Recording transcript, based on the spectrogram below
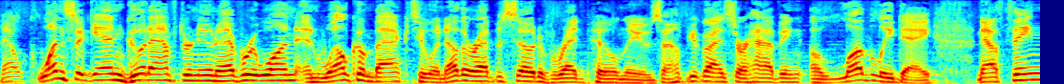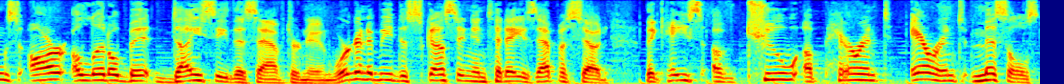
Now, once again, good afternoon, everyone, and welcome back to another episode of Red Pill News. I hope you guys are having a lovely day. Now, things are a little bit dicey this afternoon. We're going to be discussing in today's episode the case of two apparent errant missiles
